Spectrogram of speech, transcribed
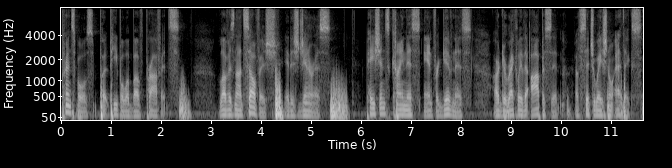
Principles put people above profits. Love is not selfish, it is generous. Patience, kindness, and forgiveness are directly the opposite of situational ethics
